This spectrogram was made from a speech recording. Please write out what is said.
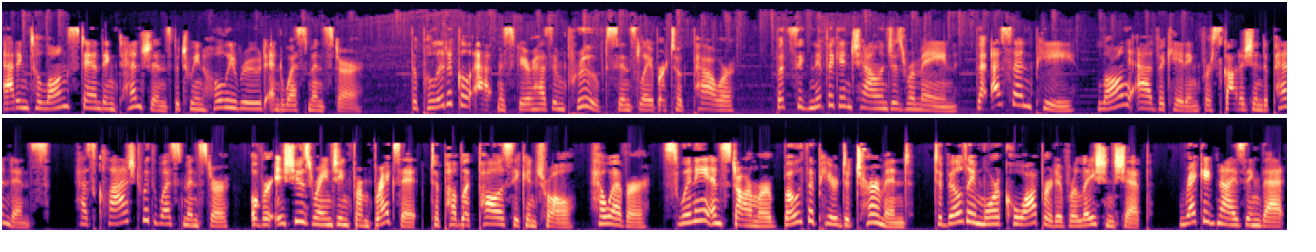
adding to long-standing tensions between Holyrood and Westminster. The political atmosphere has improved since Labour took power, but significant challenges remain. The SNP, long advocating for Scottish independence, has clashed with Westminster over issues ranging from Brexit to public policy control. However, Swinney and Starmer both appear determined to build a more cooperative relationship, recognizing that,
